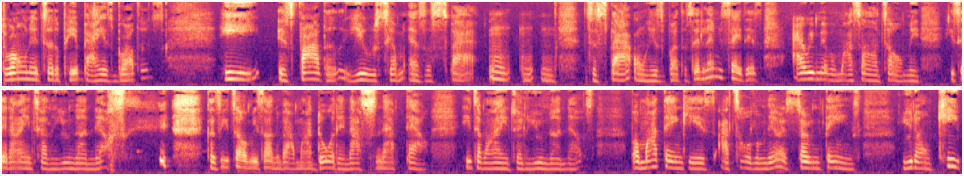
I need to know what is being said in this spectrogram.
thrown into the pit by his brothers. He his father used him as a spy mm, mm, mm, to spy on his brothers. And let me say this: I remember my son told me he said, "I ain't telling you nothing else," because he told me something about my daughter, and I snapped out. He told me, "I ain't telling you nothing else." But my thing is, I told him there are certain things you don't keep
